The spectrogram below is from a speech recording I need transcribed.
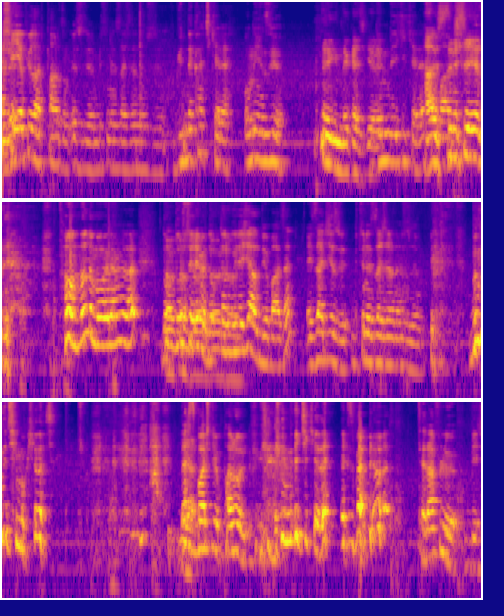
vermeleri- şey yapıyorlar pardon özür diliyorum bütün eczacılardan özür diliyorum. Günde kaç kere? Onu yazıyor. Günde kaç kere? Günde iki kere. Ha sabah üstüne akşam. şey yazıyor. Tamam lan ama o önemli lan. Doktor Tamam, söylemiyor. tamam, Doktor bu ilacı al diyor bazen. Eczacı yazıyor. Bütün eczacılardan özür diliyorum. Bunun için bakıyorlar. Ders Ya. başlıyor. Parol. Günde iki kere ezberliyorlar. Teraflü bir.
